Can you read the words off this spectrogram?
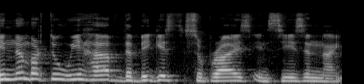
In number 2 we have the biggest surprise in season 9.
